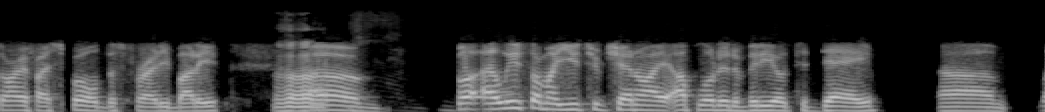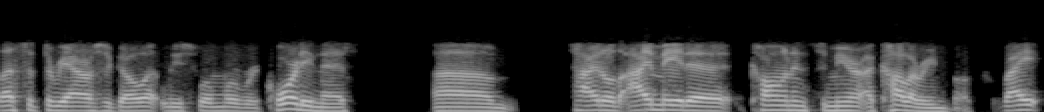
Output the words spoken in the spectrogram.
sorry if I spoiled this for anybody. Uh-huh. um, but at least on my YouTube channel, I uploaded a video today, um, less than three hours ago, at least when we're recording this, um, titled "I made a Colin and Samir a coloring book." Right,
